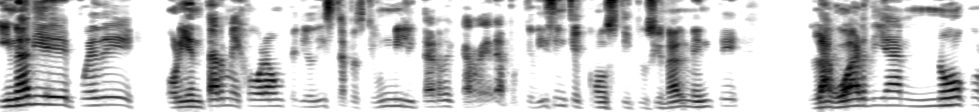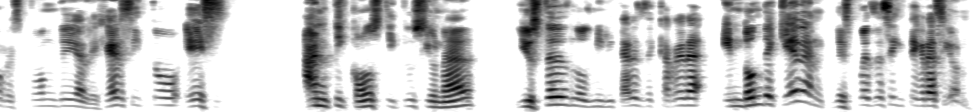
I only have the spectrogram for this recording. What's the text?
Y nadie puede orientar mejor a un periodista pues que un militar de carrera, porque dicen que constitucionalmente la guardia no corresponde al ejército, es anticonstitucional. Y ustedes, los militares de carrera, ¿en dónde quedan después de esa integración?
